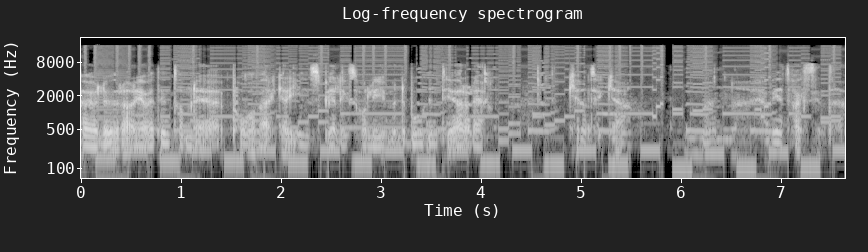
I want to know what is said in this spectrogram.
hörlurar. Jag vet inte om det påverkar inspelningsvolymen. Det borde inte göra det, kan jag tycka. Men jag vet faktiskt inte.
